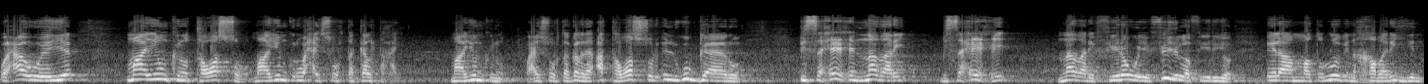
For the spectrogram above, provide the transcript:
waxaa weeye maa yumkinu tawasul maa yumkinu waxay suurtagal tahay. Maa yumkinu waxay suurtagal tahay atawasul in lagu gaaro bisaxiixi nadari bisaxiixi nadari fiiro weeye fiihi la fiiriyo ilaa maطluubin khabariyin.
